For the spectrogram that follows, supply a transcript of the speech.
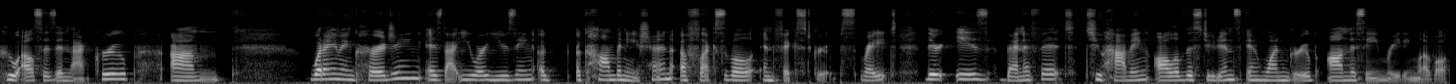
who else is in that group. Um, what I am encouraging is that you are using a, a combination of flexible and fixed groups, right? There is benefit to having all of the students in one group on the same reading level.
